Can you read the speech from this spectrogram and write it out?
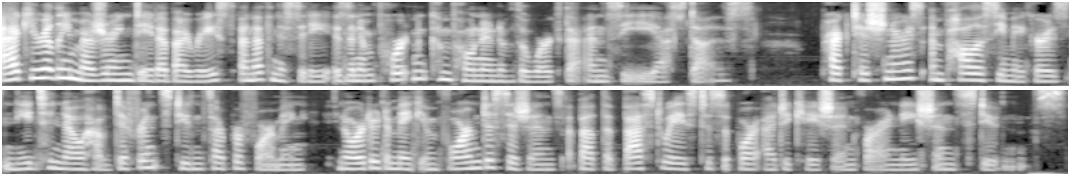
Accurately measuring data by race and ethnicity is an important component of the work that NCES does. Practitioners and policymakers need to know how different students are performing in order to make informed decisions about the best ways to support education for our nation's students.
